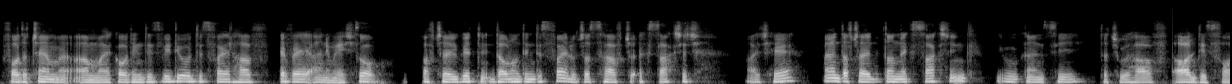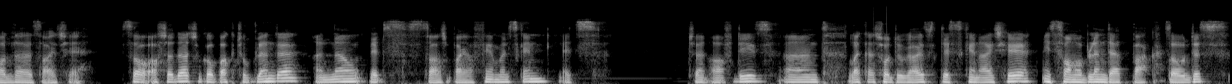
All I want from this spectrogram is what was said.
for the time i'm recording this video this file have every animation. So after you get downloading this file you just have to extract it right here and after I've done extracting you can see that we have all these folders right here. So after that we go back to blender and now let's start by a female skin let's turn off these and like I showed you guys this skin right here is from a blender pack. So this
